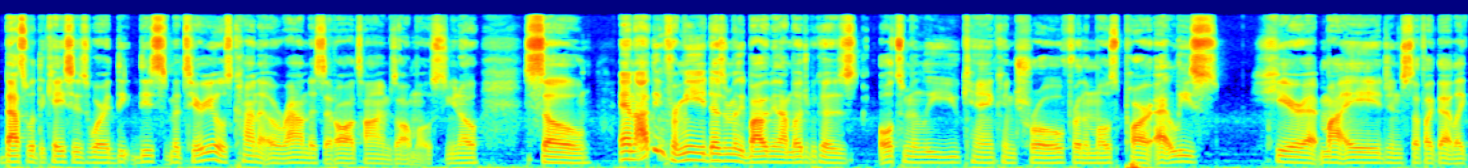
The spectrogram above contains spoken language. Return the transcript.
that's what the case is where th- this material is kind of around us at all times almost, you know. So, and I think for me it doesn't really bother me that much because ultimately you can control for the most part at least here at my age and stuff like that like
